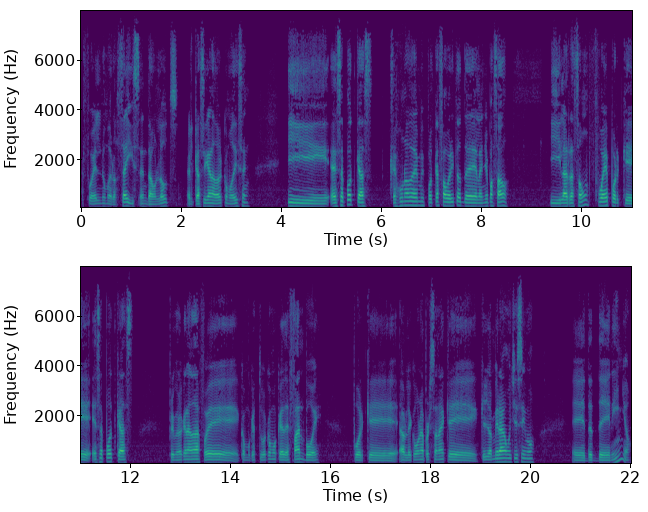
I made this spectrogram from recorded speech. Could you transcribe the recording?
fue el número 6 en downloads, el casi ganador, como dicen. Y ese podcast es uno de mis podcasts favoritos del año pasado. Y la razón fue porque ese podcast, primero que nada, fue como que estuve como que de fanboy, porque hablé con una persona que, que yo admiraba muchísimo eh, desde niño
